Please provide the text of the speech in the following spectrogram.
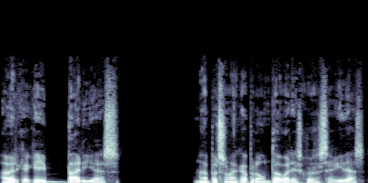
a ver que aquí hay varias, una persona que ha preguntado varias cosas seguidas.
